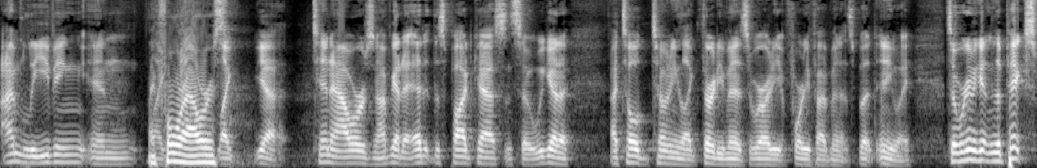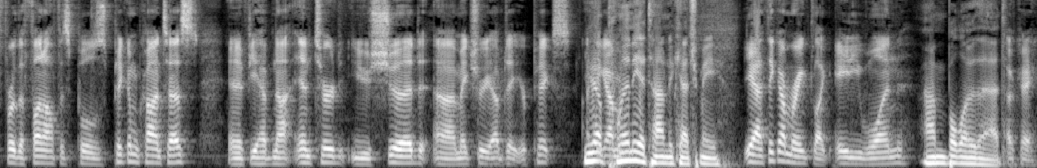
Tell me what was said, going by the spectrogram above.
I'm leaving in like, four hours. like yeah, ten hours, and I've got to edit this podcast, and so we got to I told Tony like 30 minutes. We're already at 45 minutes. But anyway, so we're going to get into the picks for the Fun Office Pools Pick'em contest. And if you have not entered, you should uh, make sure you update your picks. I You think have I'm- plenty of time to catch me. Yeah, I think I'm ranked like 81. I'm below that. Okay,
